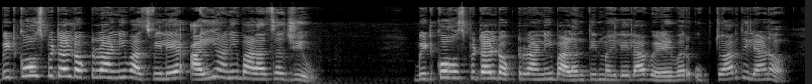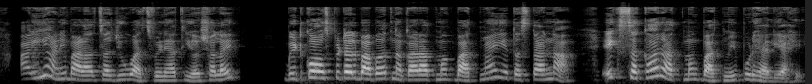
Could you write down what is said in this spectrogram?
बिटको हॉस्पिटल डॉक्टरांनी वाचविले आई आणि बाळाचा जीव. बिटको हॉस्पिटल डॉक्टरांनी बाळंतीन महिलेला वेळेवर उपचार दिल्यानं आई आणि बाळाचा जीव वाचविण्यात यश आलंय. बिटको हॉस्पिटलबाबत नकारात्मक बातम्या येत असताना एक सकारात्मक बातमी पुढे आली आहे.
